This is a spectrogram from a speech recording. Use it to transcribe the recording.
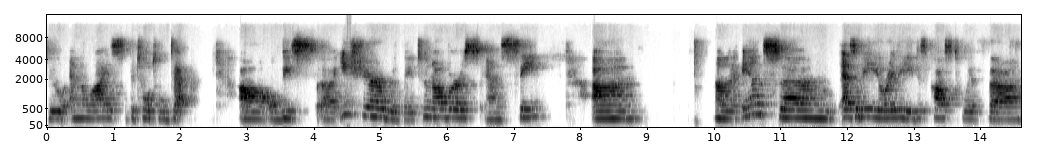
to analyze the total debt uh, of this uh, issue with the turnovers and see. Um, uh, and um, as we already discussed with uh,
